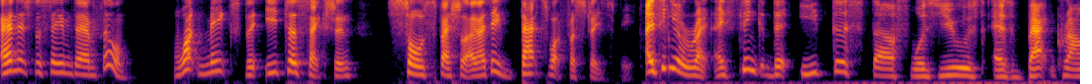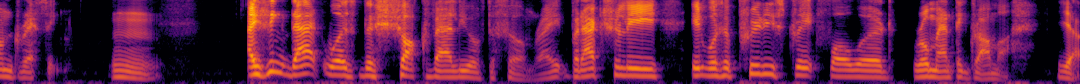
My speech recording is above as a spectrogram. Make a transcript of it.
and it's the same damn film. What makes the eater section so special? And I think that's what frustrates me. I think you're right. I think the eater stuff was used as background dressing. Mm. I think that was the shock value of the film, right? But actually, it was a pretty straightforward romantic drama. Yeah.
